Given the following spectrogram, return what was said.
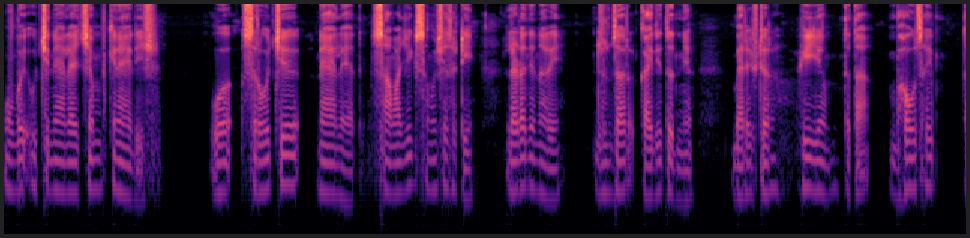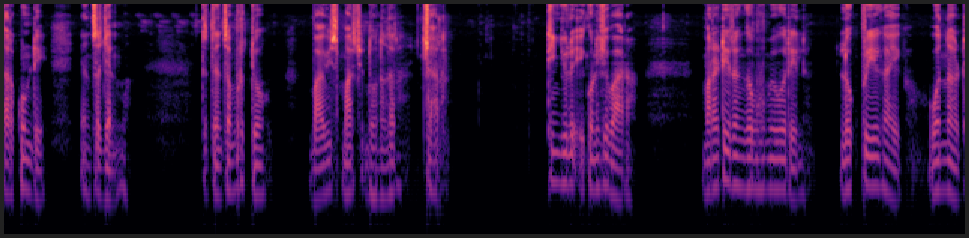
मुंबई उच्च न्यायालयाचे मुख्य न्यायाधीश व सर्वोच्च न्यायालयात सामाजिक समस्यासाठी लढा देणारे झुंजार कायदेतज्ञ बॅरिस्टर व्ही. एम. तथा भाऊसाहेब तारकुंडे यांचा जन्म तर त्यांचा मृत्यू बावीस मार्च दोन हजार चार. तीन जुलै एकोणीसशे बारा. मराठी रंगभूमीवरील लोकप्रिय गायक व नट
